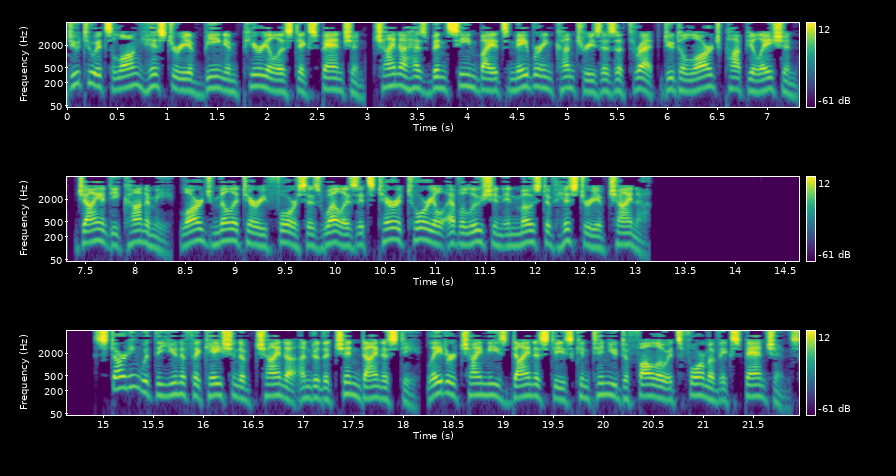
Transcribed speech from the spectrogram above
Due to its long history of being imperialist expansion, China has been seen by its neighboring countries as a threat due to large population, giant economy, large military force as well as its territorial evolution in most of history of China. Starting with the unification of China under the Qin dynasty, later Chinese dynasties continued to follow its form of expansions.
